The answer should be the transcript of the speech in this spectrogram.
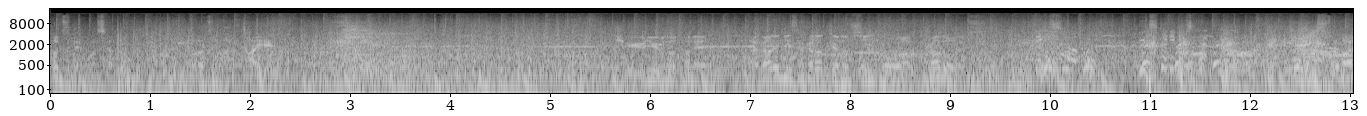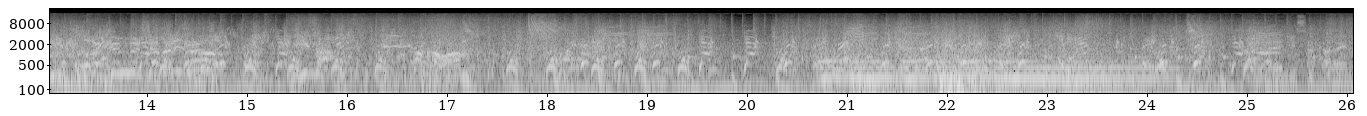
数で勝るまずは大変急流のため流れに逆らっての進行は不可能です。敵将討ち取りました貴様に轟く武者ぶりぞいざ戦わん流れに逆らえぬ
